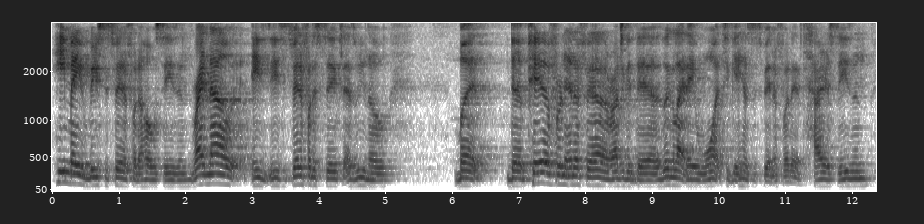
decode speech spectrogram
he may be suspended for the whole season. Right now, he's he's suspended for the six, as we know. But the appeal for the NFL and Roger Goodell is looking like they want to get him suspended for the entire season.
